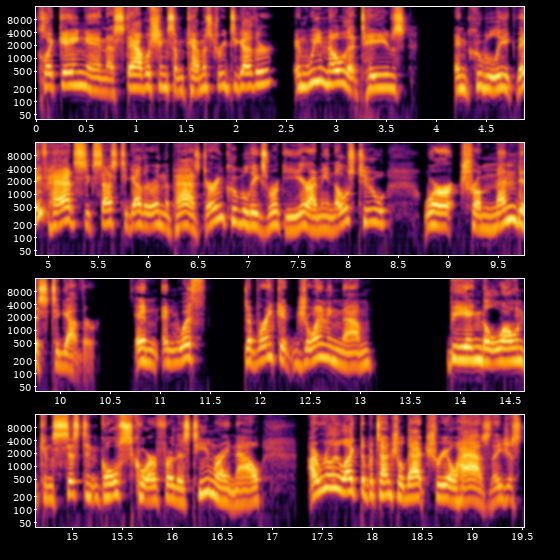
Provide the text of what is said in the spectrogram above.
clicking and establishing some chemistry together, and we know that Toews and Kubalik, they've had success together in the past. During Kubalik's rookie year, I mean, those two were tremendous together. And and with DeBrincat joining them, being the lone consistent goal scorer for this team right now. I really like the potential that trio has. They just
